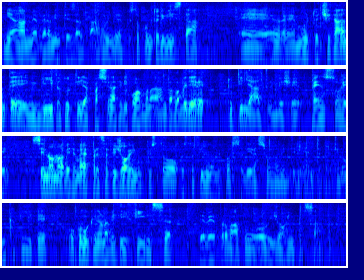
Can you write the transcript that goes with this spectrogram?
mi ha, mi ha veramente esaltato. Quindi da questo punto di vista è, è molto eccitante e invito tutti gli appassionati di Pokémon ad andarlo a vedere. Tutti gli altri invece penso che se non avete mai apprezzato i giochi in questo, questo, film non vi posso dire assolutamente niente perché non capite o comunque non avete i feels di aver provato i giochi in passato.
